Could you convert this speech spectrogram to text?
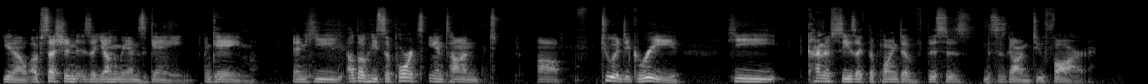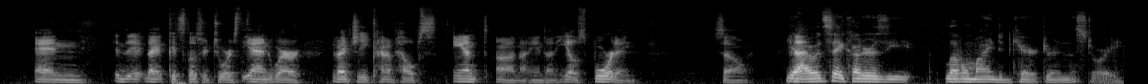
you know obsession is a young man's game a game. And he although he supports anton t- uh, to a degree he kind of sees like the point of this is this has gone too far. And th- that gets closer towards the end where eventually he kind of helps ant uh, not anton he helps borden. So Yeah, that- I would say Cutter is the level-minded character in this story,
